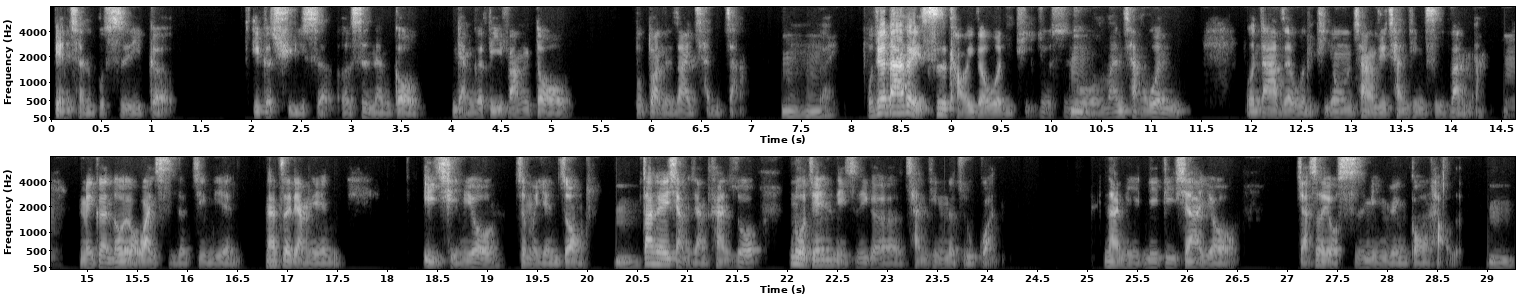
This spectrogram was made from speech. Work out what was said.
变成不是一个一个取舍，而是能够两个地方都不断的在成长。嗯哼，对，我觉得大家可以思考一个问题，就是我蛮常问、嗯、问大家这个问题，因为我们常常去餐厅吃饭嘛，嗯，每个人都有外食的经验，那这两年疫情又这么严重。嗯，大家可以想想看，说，若今天你是一个餐厅的主管，那你你底下有假设有十名员工好了，嗯，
